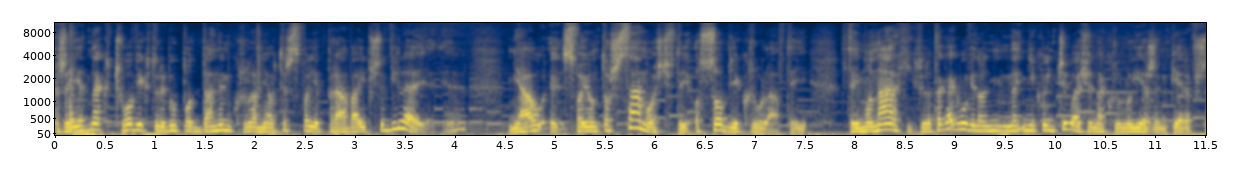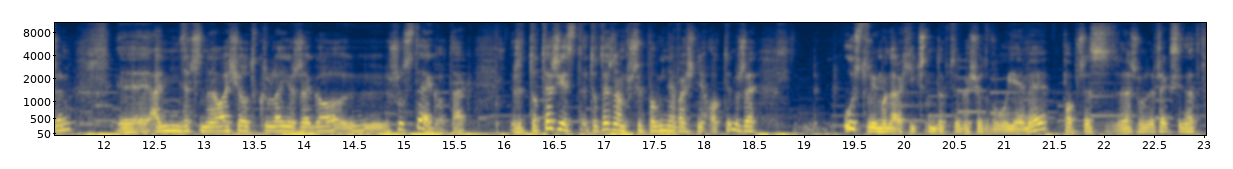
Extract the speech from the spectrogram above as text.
że jednak człowiek, który był poddanym króla, miał też swoje prawa i przywileje. Nie? Miał y, swoją tożsamość w tej osobie króla, w tej, w tej monarchii, która, tak jak mówię, no, nie kończyła się na królu Jerzym I, y, ani nie zaczynała się od króla Jerzego VI, y, tak? Że to też, jest, to też nam przypomina właśnie o tym, że ustrój monarchiczny, do którego się odwołujemy, poprzez naszą refleksję nad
